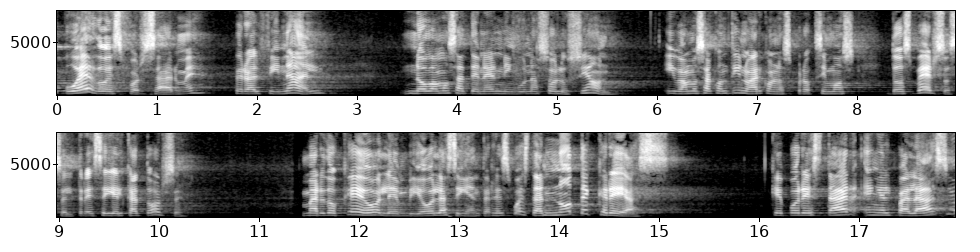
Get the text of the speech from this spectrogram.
puedo esforzarme, pero al final no vamos a tener ninguna solución. Y vamos a continuar con los próximos dos versos, el 13 y el 14. Mardoqueo le envió la siguiente respuesta, no te creas que por estar en el palacio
